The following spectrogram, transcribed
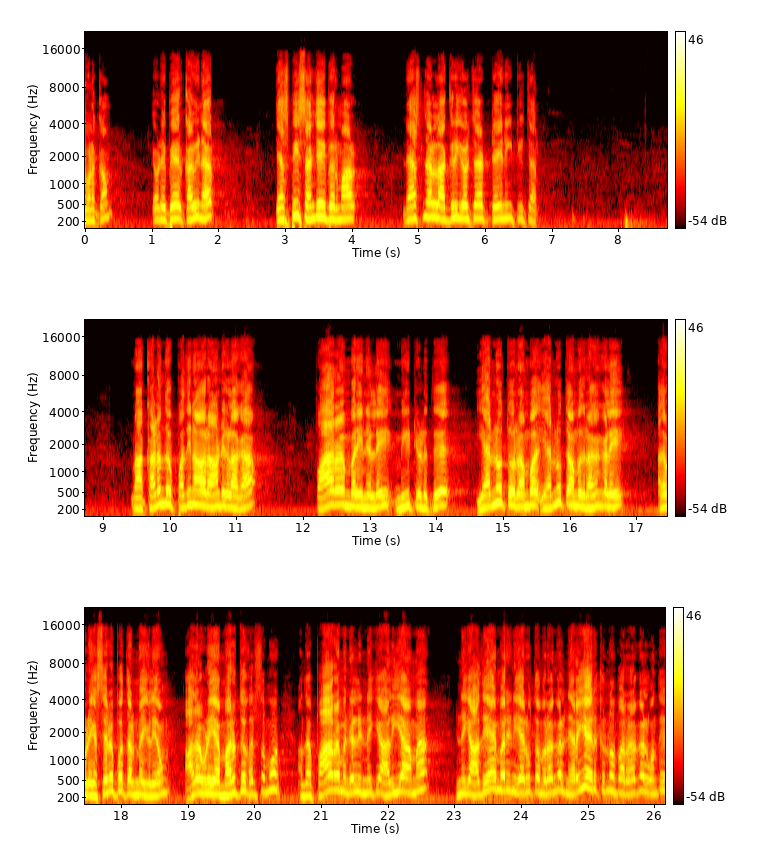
வணக்கம். என்னுடைய பேர் கவிஞர். S P Sanjay Perumal national agriculture training teacher. நான் கடந்த பதினாறு ஆண்டுகளாக பாரம்பரிய நெல்லை மீட்டெடுத்து இரநூத்தொரு ஐம்பது இரநூத்தி ஐம்பது ரகங்களை அதனுடைய சிறப்பு தன்மைகளையும் அதனுடைய மருத்துவ வருஷமும் அந்த பாரம்பரிய நெல் இன்றைக்கி அழியாமல் இன்றைக்கி அதே மாதிரி இரநூத்தம்பது ரகங்கள் நிறைய இருக்கணும் ரகங்கள் வந்து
